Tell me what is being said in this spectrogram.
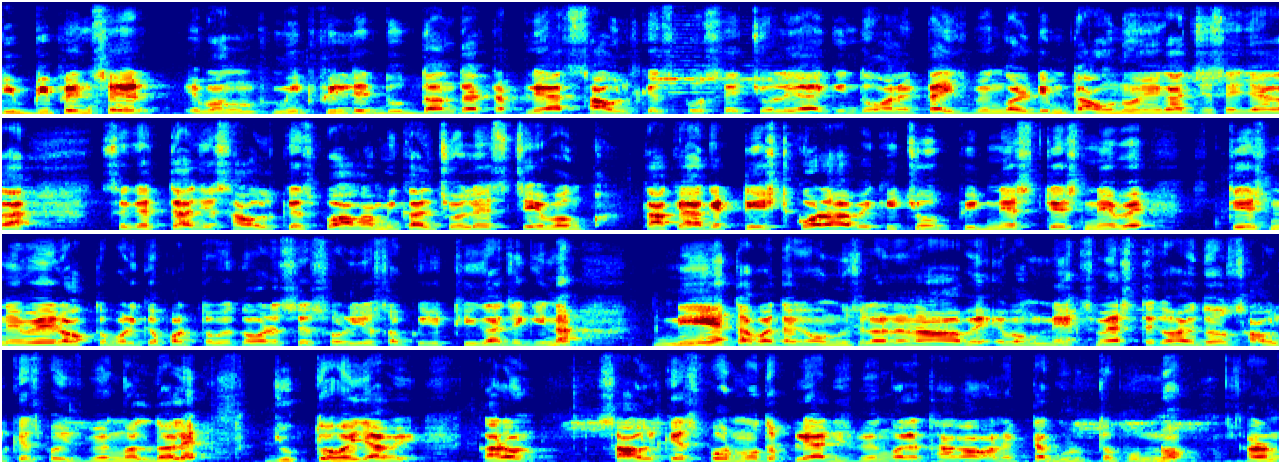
ডিপ ডিফেন্সের এবং মিডফিল্ডের দুর্দান্ত একটা প্লেয়ার সাউল কেসপো সে চলে যায় কিন্তু অনেকটা ইস্টবেঙ্গল টিম ডাউন হয়ে গেছে সেই জায়গায়। সেক্ষেত্রে আজকে সাউল কেসপো আগামীকাল চলে এসছে এবং তাকে আগে টেস্ট করা হবে কিছু ফিটনেস টেস্ট নেবে। টেস্ট নেবে, রক্ত পরীক্ষা ফর্ত পরীক্ষা করে, সে শরীরে সব কিছু ঠিক আছে কি না নিয়ে তারপর তাকে অনুশীলনে নেওয়া হবে এবং নেক্সট ম্যাচ থেকে হয়তো সাউল কেসপো ইস্টবেঙ্গল দলে যুক্ত হয়ে যাবে। কারণ সাউল কেসপোর মতো প্লেয়ার ইস্টবেঙ্গলে থাকা অনেকটা গুরুত্বপূর্ণ। কারণ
